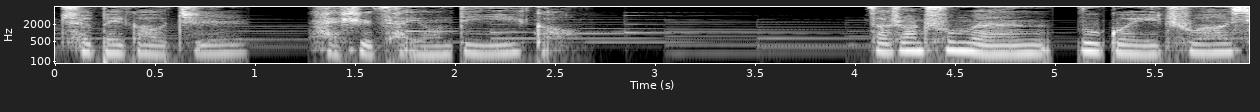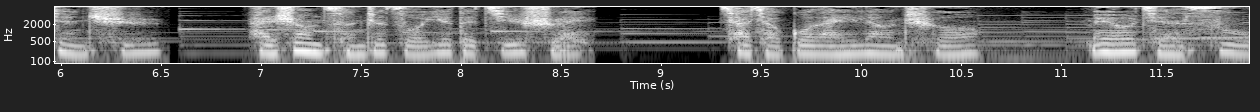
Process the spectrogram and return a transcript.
却被告知。还是采用第一稿。早上出门路过一处凹陷区，还尚存着昨夜的积水，恰巧过来一辆车，没有减速，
